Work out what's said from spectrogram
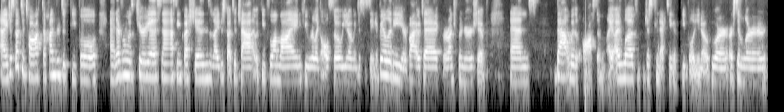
I just got to talk to hundreds of people, and everyone was curious and asking questions. And I just got to chat with people online who were like also, you know, into sustainability or biotech or entrepreneurship. And that was awesome. I, I love just connecting with people, you know, who are, are similar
